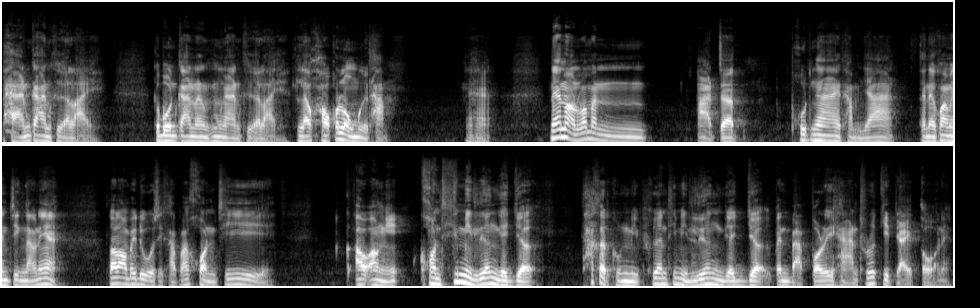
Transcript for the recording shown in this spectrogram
แผนการคืออะไร กระบวนการการทำงานคืออะไร แล้วเขาก็ลงมือทำนะฮะ แน่นอนว่ามันอาจจะพูดง่ายทำยาก แต่ในความเป็นจริงแล้วเนี่ย เราลองไปดูสิครับว่าคนที่เอาเอางี้ คนที่มีเรื่องเยอะๆ ถ้าเกิดคุณมีเพื่อนที่มีเรื่องเยอะๆ เป็นแบบบริหารธุรกิจใหญ่โตเนี่ย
